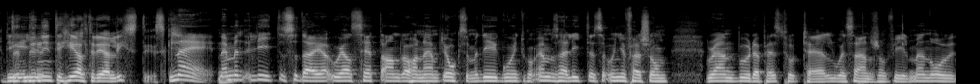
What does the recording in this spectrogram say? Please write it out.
det Den, är den ju, är inte helt realistisk. Nej, nej, men lite sådär, jag- och jag har sett andra har nämnt det också, men det går inte att komma, så här, lite så, ungefär som Grand Budapest Hotel, Wes Anderson-filmen. Och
